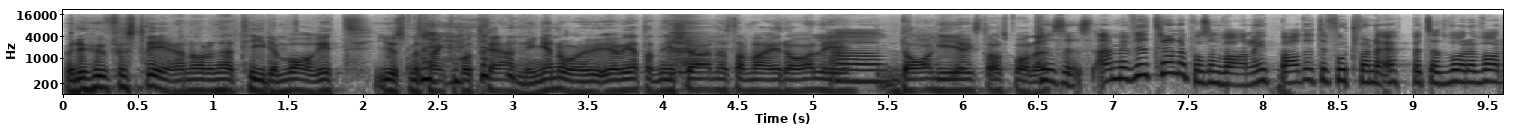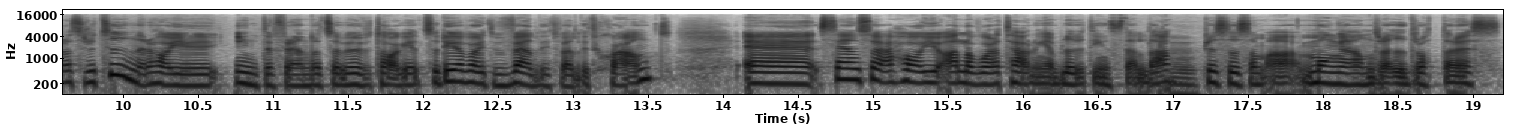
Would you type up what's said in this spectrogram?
Men hur frustrerande har den här tiden varit just med tanke på träningen? Då? Jag vet att ni kör nästan varje dag, uh, dag i Eriksdalsbadet. Precis. Ja, men vi tränar på som vanligt. Badet är fortfarande öppet så att våra vardagsrutiner har ju inte förändrats överhuvudtaget. Så det har varit väldigt, väldigt skönt. Eh, sen så har ju alla våra tävlingar blivit inställda, mm. precis som många andra idrottares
